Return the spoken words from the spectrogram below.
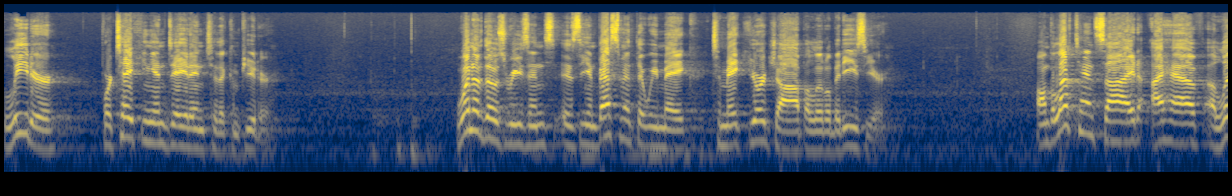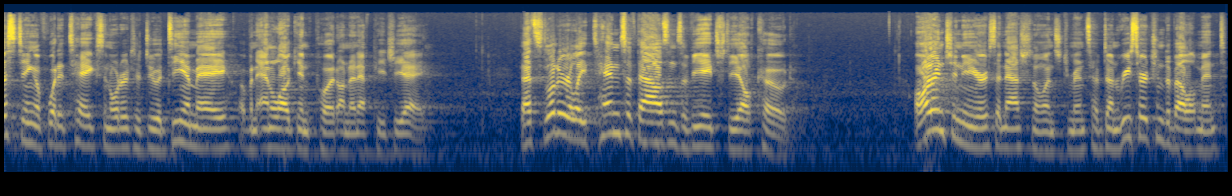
leader for taking in data into the computer. One of those reasons is the investment that we make to make your job a little bit easier. On the left-hand side, I have a listing of what it takes in order to do a DMA of an analog input on an FPGA. That's literally tens of thousands of VHDL code. Our engineers at National Instruments have done research and development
